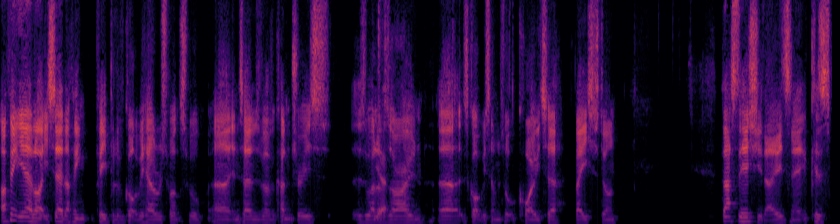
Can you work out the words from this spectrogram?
I think yeah, like you said, I think people have got to be held responsible uh, in terms of other countries as well Yeah. as our own. Uh, it's got to be some sort of quota based on. That's the issue, though, isn't it? Because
